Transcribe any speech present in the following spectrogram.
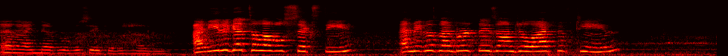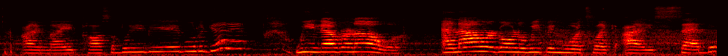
And I never was able to have him. I need to get to level 60, and because my birthday's on July 15, I might possibly be able to get it. We never know. And now we're going to Weeping Woods like I said.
